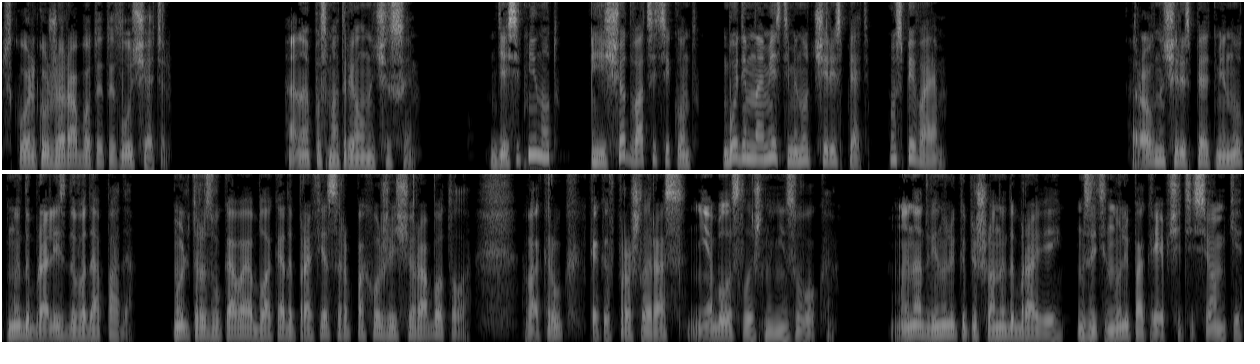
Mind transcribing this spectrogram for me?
«Сколько уже работает излучатель?» Она посмотрела на часы. «Десять минут. Еще двадцать секунд. Будем на месте минут через пять. Успеваем». Ровно через пять минут мы добрались до водопада. Ультразвуковая блокада профессора, похоже, еще работала. Вокруг, как и в прошлый раз, не было слышно ни звука. Мы надвинули капюшоны до бровей, затянули покрепче тесемки,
